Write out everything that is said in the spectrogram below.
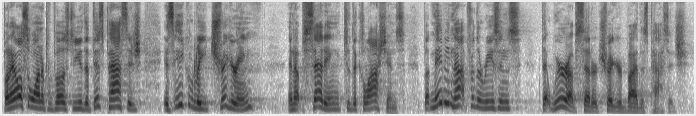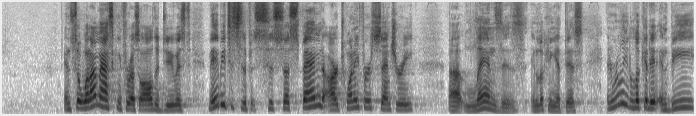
But I also want to propose to you that this passage is equally triggering and upsetting to the Colossians, but maybe not for the reasons that we're upset or triggered by this passage. And so, what I'm asking for us all to do is maybe to su- suspend our 21st century uh, lenses in looking at this and really look at it and be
